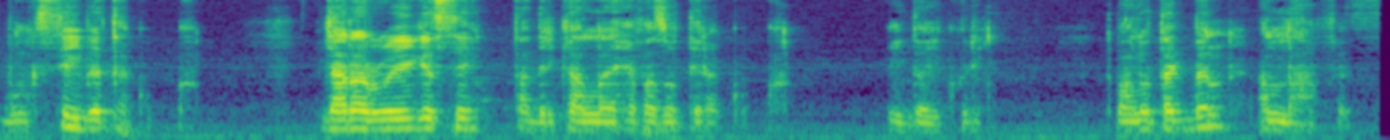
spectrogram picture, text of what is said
এবং সেইবে থাকুক। যারা রয়ে গেছে, তাদেরকে আল্লাহ হেফাজতে রাখুক। এই দয় করি। ভালো থাকবেন, আল্লাহ হাফেজ।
